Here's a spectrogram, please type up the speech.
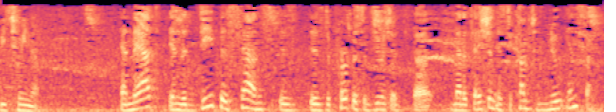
between them. And that, in the deepest sense, is, is the purpose of Jewish uh, meditation, is to come to new insight.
